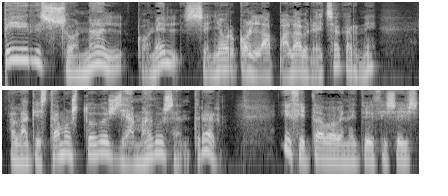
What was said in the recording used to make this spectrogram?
personal con el Señor, con la palabra hecha carne, a la que estamos todos llamados a entrar. Y citaba Benedicto XVI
